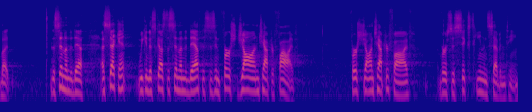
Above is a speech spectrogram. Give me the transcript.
but the sin unto death. A second, we can discuss the sin unto death. This is in 1 John chapter 5. 1 John chapter 5, verses 16 and 17.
